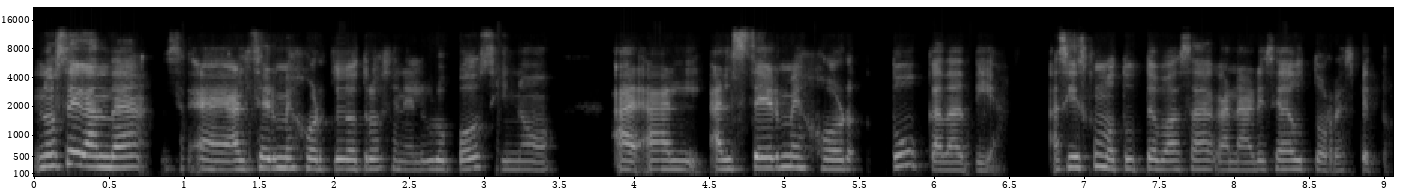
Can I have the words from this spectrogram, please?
no se gana eh, al ser mejor que otros en el grupo, sino al, ser mejor tú cada día. Así es como tú te vas a ganar ese autorrespeto.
